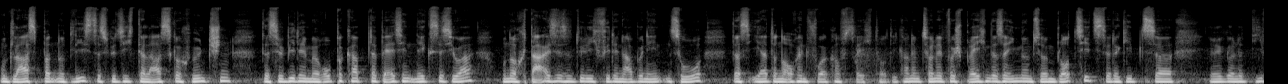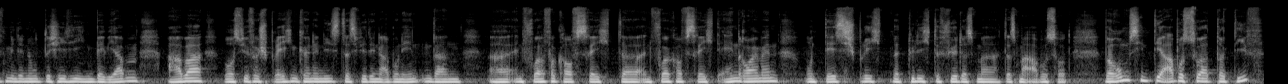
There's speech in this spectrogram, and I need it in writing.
Und last but not least, das würde sich der Lask auch wünschen, dass wir wieder im Europacup dabei sind nächstes Jahr. Und auch da ist es natürlich für den Abonnenten so, dass er dann auch ein Vorkaufsrecht hat. Ich kann ihm zwar nicht versprechen, dass er immer am selben Platz sitzt, weil da gibt es äh, Regulativen in den unterschiedlichen Bewerben, aber was wir versprechen können, ist, dass wir wir den Abonnenten dann äh, ein Vorverkaufsrecht, äh, ein Vorkaufsrecht einräumen und das spricht natürlich dafür, dass man, dass man Abos hat. Warum sind die Abos so attraktiv?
